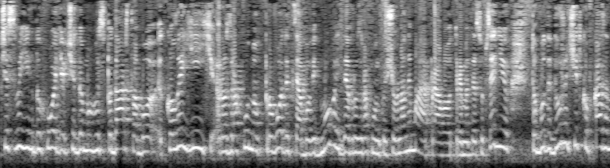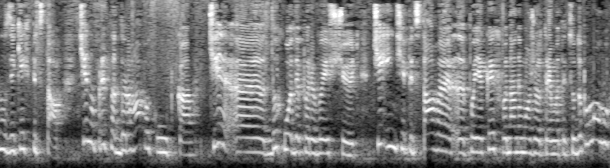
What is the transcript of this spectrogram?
чи своїх доходів, чи домогосподарства. Бо коли їй розрахунок проводиться або відмова йде в розрахунку, що вона не має права отримати субсидію, то буде дуже чітко вказано з яких підстав, чи, наприклад, дорога покупка, чи е, доходи перевищують, чи інші підстави, е, по яких вона не може отримати цю допомогу,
